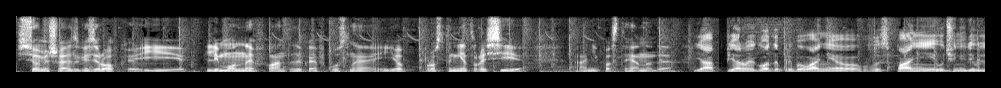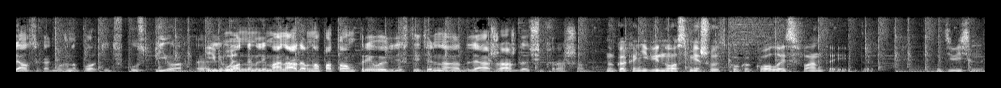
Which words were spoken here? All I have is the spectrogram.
все мешают с газировкой. И лимонная фанта такая вкусная, ее просто нет в России. Они постоянно, да. Я первые годы пребывания в Испании очень удивлялся, как можно портить вкус пива э, И лимонным лимонадом, но потом привык, действительно, для жажды очень хорошо. Ну, как они вино смешивают с Кока-Колой, с Фантой. Это удивительно.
